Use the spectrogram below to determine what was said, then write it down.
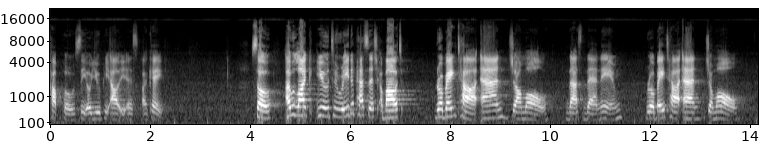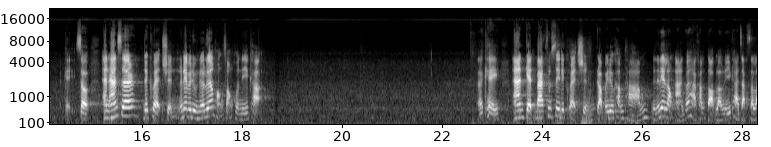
couple C O U P L E S okay so I would like you to read a passage about Roberta and Jamal that's their name Roberta and Jamal okay so and answer the question นักเรียนไปดูเนื้อเรื่องของสองคนนี้ค่ะ Okay and get back to see the question กลับไปดูคำถาม เดี๋ยวนักเรียนลองอ่านเพื่อหาคำตอบเหล่านี้ค่ะ จากสไล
